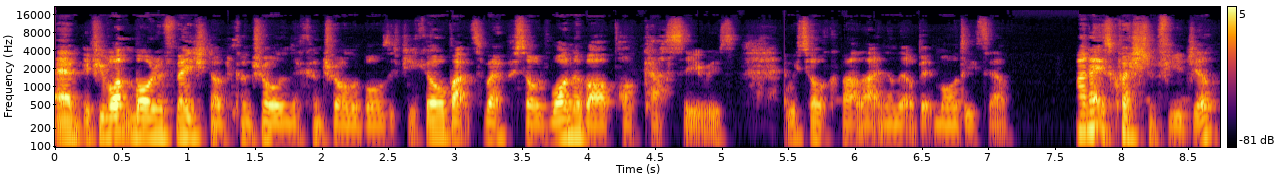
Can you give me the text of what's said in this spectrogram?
Um, if you want more information on controlling the controllables, if you go back to episode one of our podcast series, we talk about that in a little bit more detail. My next question for you, Jill,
